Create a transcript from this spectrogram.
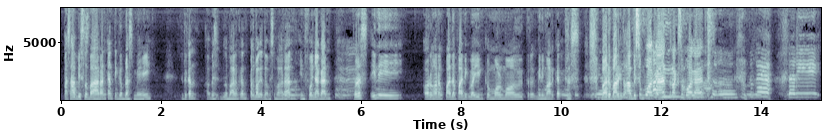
pas habis lebaran kan 13 Mei itu kan habis lebaran kan pas banget tuh habis lebaran infonya kan. Terus ini orang-orang pada panik buying ke mall-mall terus minimarket terus iya. barang-barang itu habis semua kan rak semua kan. itu kayak dari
